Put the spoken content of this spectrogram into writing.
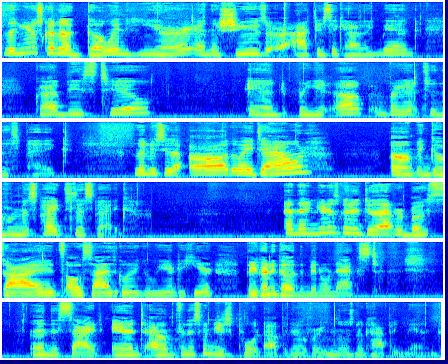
So then you're just going to go in here and the shoes are act as a capping band. Grab these two and bring it up and bring it to this peg. And then just do that all the way down um, and go from this peg to this peg. And then you're just going to do that for both sides, all sides going from here to here. But you're going to go in the middle next. And this side. And um, for this one, you just pull it up and over, even though there's no capping band.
